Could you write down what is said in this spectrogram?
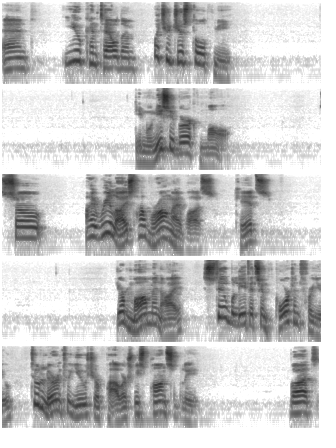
And you can tell them what you just told me. The Municiberg Mall. So I realized how wrong I was, kids. Your mom and I still believe it's important for you to learn to use your powers responsibly. But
